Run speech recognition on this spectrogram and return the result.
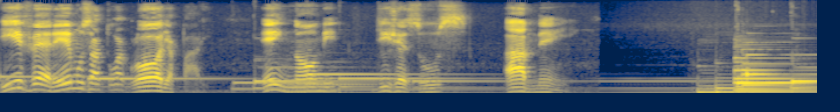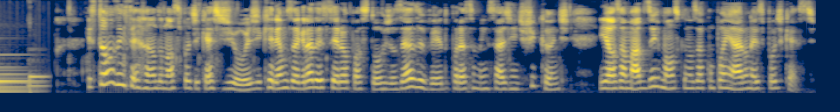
e veremos a tua glória, Pai. Em nome de Jesus. Amém. Estamos encerrando o nosso podcast de hoje. Queremos agradecer ao pastor José Azevedo por essa mensagem edificante e aos amados irmãos que nos acompanharam nesse podcast.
